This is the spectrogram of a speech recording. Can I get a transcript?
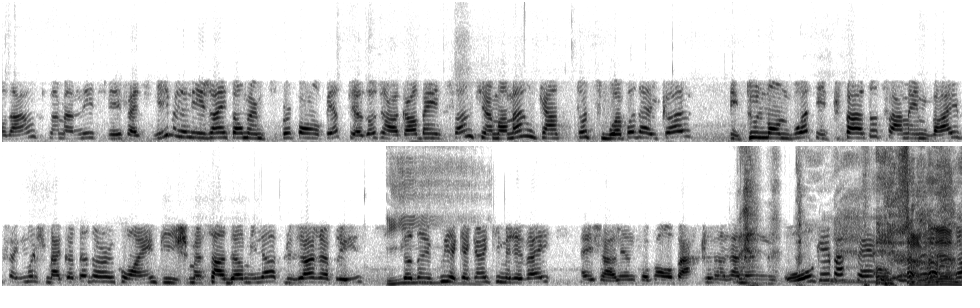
on danse. Puis là, à un moment donné, tu viens fatigué. Mais là, les gens, ils tombent un petit peu pompettes. Puis eux autres, ils ont encore bien du fun. Puis il y a un moment où quand toi, tu bois pas d'alcool, puis tout le monde boit, t'es plus pantoute faire la même vibe. Fait que moi, je m'accotais d'un coin. Puis je me suis endormie là à plusieurs reprises. Puis Là, d'un coup, il y a quelqu'un qui me réveille. Hey, Charline, faut qu'on parte, là. Ramène-nous. OK, parfait. Oh, Charline.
